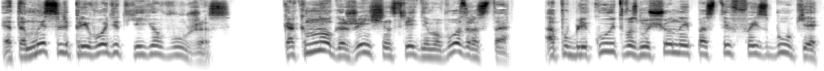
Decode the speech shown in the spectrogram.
Эта мысль приводит ее в ужас. Как много женщин среднего возраста опубликуют возмущенные посты в Фейсбуке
